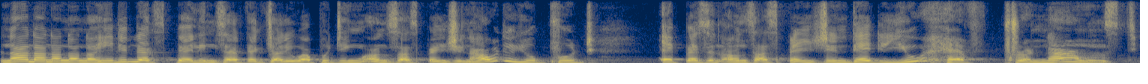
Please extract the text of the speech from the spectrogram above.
no, no, no, no, no, he didn't expel himself. Actually, we're putting him on suspension. How do you put a person on suspension that you have pronounced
